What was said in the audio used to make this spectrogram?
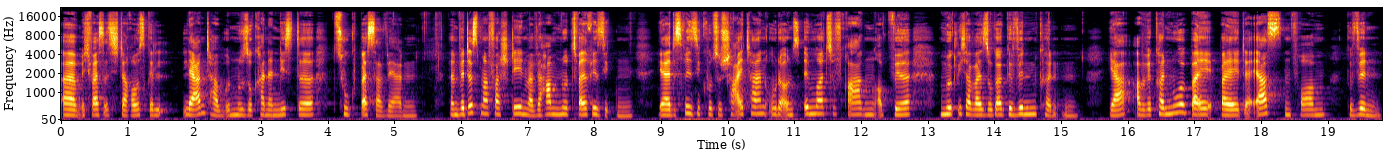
ähm, ich weiß, dass ich daraus gelernt habe und nur so kann der nächste Zug besser werden. Wenn wir das mal verstehen, weil wir haben nur zwei Risiken. Ja, das Risiko zu scheitern oder uns immer zu fragen, ob wir möglicherweise sogar gewinnen könnten. Ja, aber wir können nur bei, bei der ersten Form gewinnen.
